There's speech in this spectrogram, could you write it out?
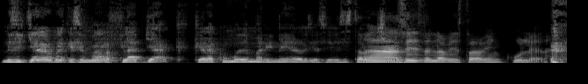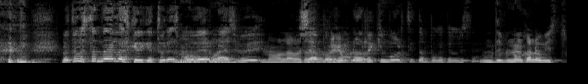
Ni siquiera una que se llamaba Flapjack, que era como de marineros y así. Esa estaba Ah, sí, la vi, estaba bien culera. ¿No te gustan nada las caricaturas No, modernas, güey. No, la O verdad, sea, por no. ejemplo, Ricky Morty tampoco te gusta. De- Nunca lo he visto.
